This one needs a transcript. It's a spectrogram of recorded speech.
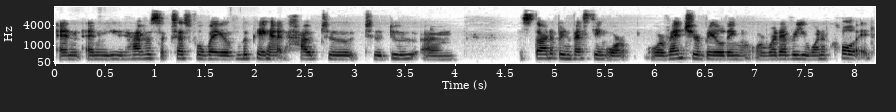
and and you have a successful way of looking at how to to do um, startup investing or or venture building or whatever you want to call it."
